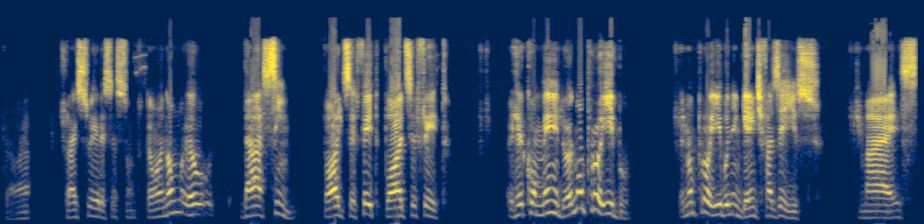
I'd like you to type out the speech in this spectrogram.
Então, é, traiçoeiro esse assunto. Então eu não eu dá sim, pode ser feito, pode ser feito. Eu recomendo, eu não proíbo. Eu não proíbo ninguém de fazer isso. Mas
